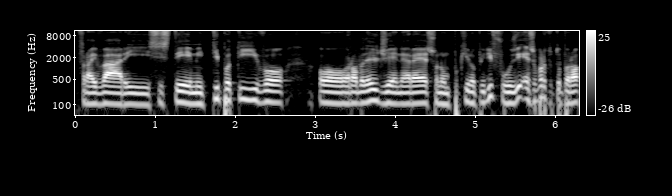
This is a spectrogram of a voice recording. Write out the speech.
fra i vari sistemi tipo TiVo o roba del genere sono un pochino più diffusi e soprattutto però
